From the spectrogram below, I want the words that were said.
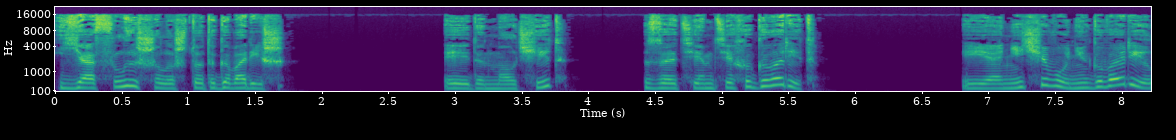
«Я слышала, что ты говоришь». Эйден молчит, Затем тихо говорит. «Я ничего не говорил».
